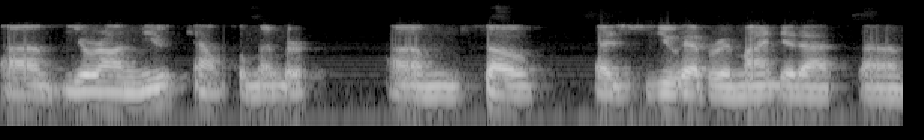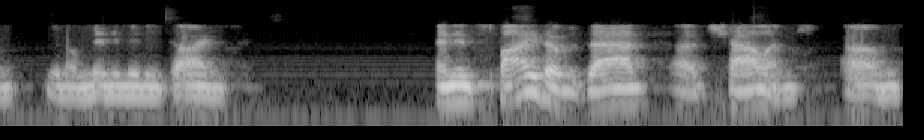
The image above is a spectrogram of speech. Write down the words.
um, you're on mute, council member. Um, so as you have reminded us, you know, many, many times. And in spite of that uh, challenge, um,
